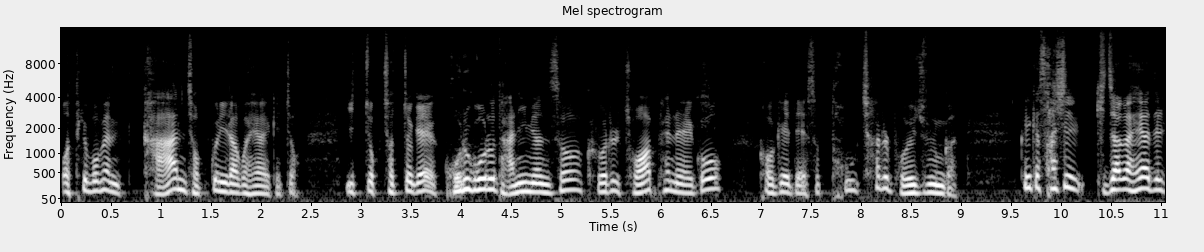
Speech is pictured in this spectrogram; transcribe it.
어떻게 보면 가한 접근이라고 해야겠죠. 이쪽 저쪽에 고루고루 다니면서 그거를 조합해내고 거기에 대해서 통찰을 보여주는 것. 그러니까 사실 기자가 해야 될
